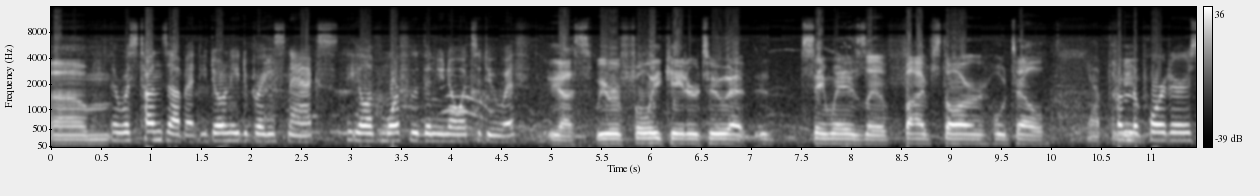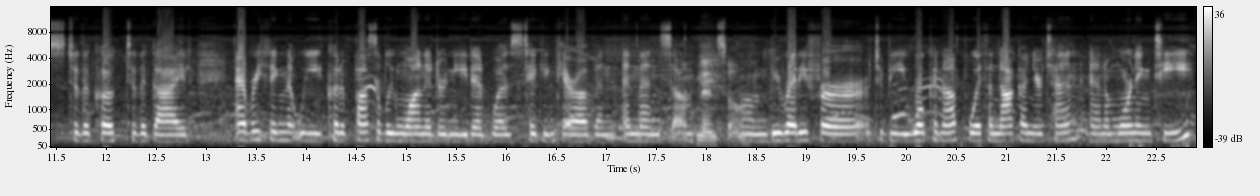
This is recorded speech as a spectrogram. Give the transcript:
Um, there was tons of it. You don't need to bring snacks. You'll have more food than you know what to do with. Yes, we were fully catered to at same way as a five star hotel. Yeah, from I mean, the porters to the cook to the guide, everything that we could have possibly wanted or needed was taken care of, and, and then some. And then some. Um, be ready for to be woken up with a knock on your tent and a morning tea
